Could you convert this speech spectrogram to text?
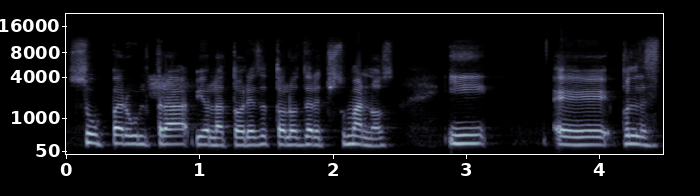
súper ultra violatorias de todos los derechos humanos y eh, pues les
